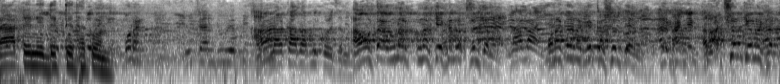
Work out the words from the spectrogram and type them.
না টেনে দেখতে থাকুন। আপনার কাজ আপনি করেছেন আমার তা ওনাকে এখানে রাখছেন কেন? ওনাকে ওনাকে কাছেন কেন? রাখছেন কেন এখানে?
